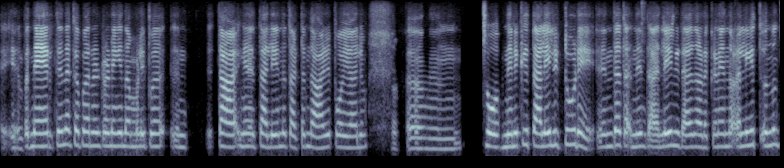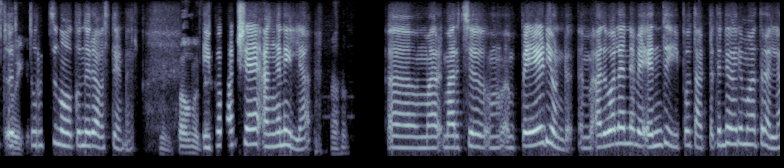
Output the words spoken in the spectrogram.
ഇപ്പൊ നേരത്തെ എന്നൊക്കെ പറഞ്ഞിട്ടുണ്ടെങ്കിൽ നമ്മളിപ്പോ ഇങ്ങനെ തലേന്ന് തട്ടം താഴെ പോയാലും നിനക്ക് തലയിലിട്ടൂടെ എന്താ തലയിൽ നീ തലയിലിടാതെ നടക്കണേ അല്ലെങ്കിൽ ഒന്ന് തുറിച്ചു നോക്കുന്ന ഒരു അവസ്ഥയുണ്ടായിരുന്നു ഇപ്പൊ പക്ഷെ അങ്ങനെയില്ല. മറിച്ച് പേടിയുണ്ട്. അതുപോലെ തന്നെ എന്ത് ഇപ്പൊ തട്ടത്തിന്റെ കാര്യം മാത്രമല്ല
